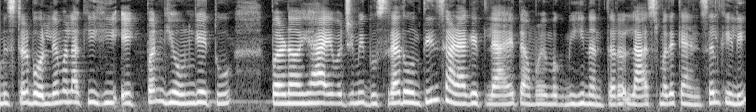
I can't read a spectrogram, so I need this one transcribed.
मिस्टर बोलले मला की ही एक पण घेऊन घे तू पण ह्याऐवजी मी दुसऱ्या दोन तीन साड्या घेतल्या आहेत त्यामुळे मग मी ही नंतर लास्टमध्ये कॅन्सल केली.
